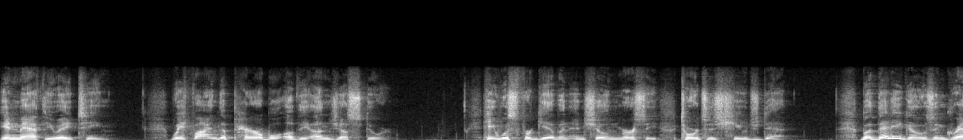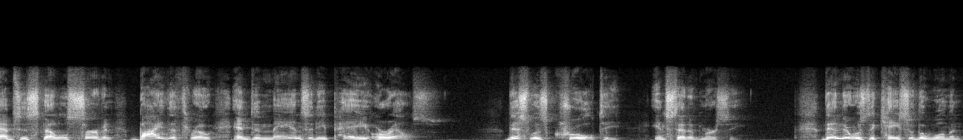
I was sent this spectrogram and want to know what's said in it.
In Matthew 18, we find the parable of the unjust steward. He was forgiven and shown mercy towards his huge debt. But then he goes and grabs his fellow servant by the throat and demands that he pay or else. This was cruelty instead of mercy. Then there was the case of the woman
